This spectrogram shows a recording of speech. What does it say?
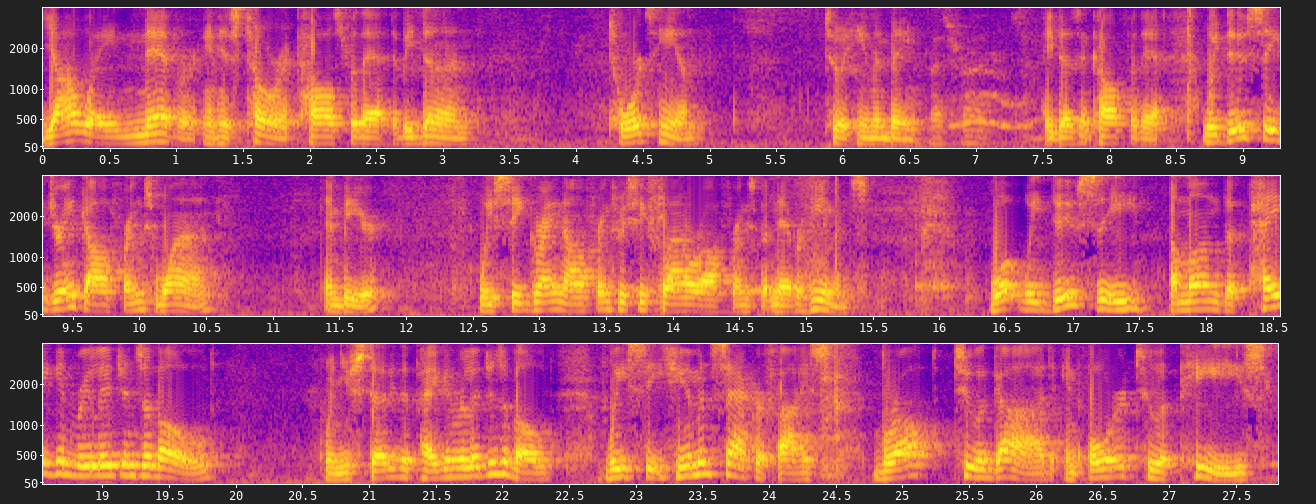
Yahweh never in His Torah calls for that to be done towards Him to a human being. That's right. He doesn't call for that. We do see drink offerings, wine and beer. We see grain offerings, we see flour offerings, but never humans. What we do see among the pagan religions of old, when you study the pagan religions of old, we see human sacrifice brought to a god in order to appease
